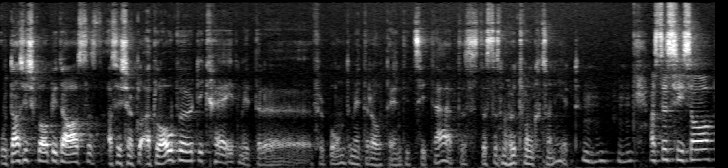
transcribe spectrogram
Und das ist, glaube ich, das, also ist eine Glaubwürdigkeit mit der, verbunden mit der Authentizität, dass, dass das noch heute funktioniert. Mhm, mhm. Also das sind so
